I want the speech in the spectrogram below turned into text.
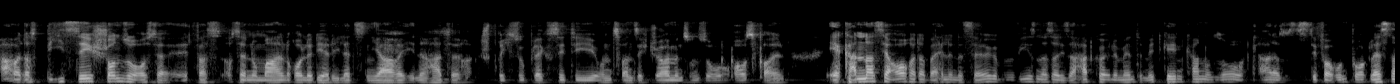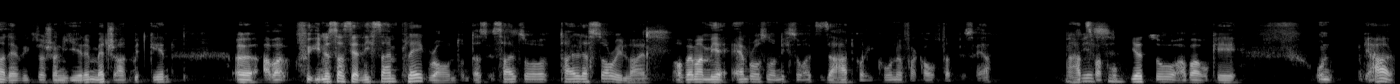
Ja, aber das Beast sehe ich schon so aus der etwas aus der normalen Rolle, die er die letzten Jahre inne hatte, sprich Suplex City und 20 Germans und so rausfallen. Er kann das ja auch, hat er bei Hell in a Cell bewiesen, dass er diese Hardcore-Elemente mitgehen kann und so. Und klar, das ist ein stiffer Hund Brock Lesnar, der wird wahrscheinlich jede Matchart mitgehen. Äh, aber für ihn ist das ja nicht sein Playground und das ist halt so Teil der Storyline. Auch wenn man mir Ambrose noch nicht so als diese Hardcore-Ikone verkauft hat bisher. Man hat zwar probiert so, aber okay. Und ja,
